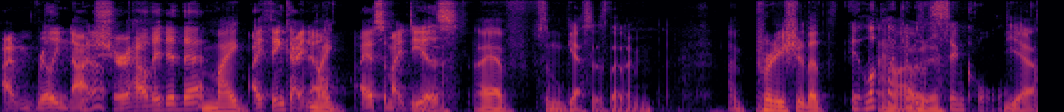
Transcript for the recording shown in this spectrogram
I'm really not Yeah. sure how they did that. my I think I know. My- I have some ideas. i have some guesses that i'm i'm pretty sure that It looked like it uh, was a sinkhole. yeah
